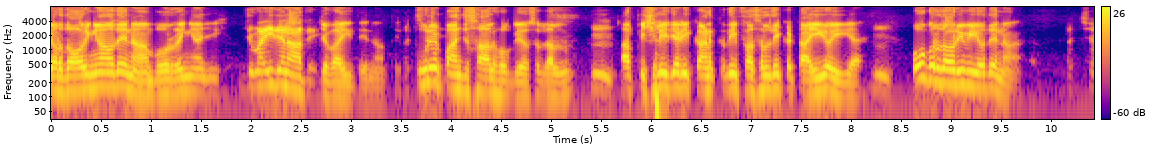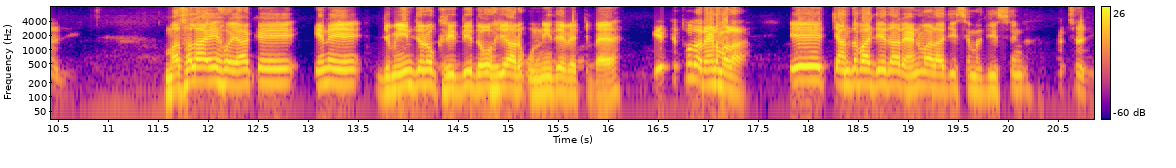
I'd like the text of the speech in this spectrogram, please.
ਗਰਦੌਰੀਆਂ ਉਹਦੇ ਨਾਮ ਬੋਲ ਰਹੀਆਂ ਜੀ। ਜਵਾਈ ਦੇ ਨਾਂ ਤੇ? ਜਵਾਈ ਦੇ ਨਾਂ ਤੇ। ਪੂਰੇ ਜੀ। 5 ਸਾਲ ਹੋ ਗਏ ਉਸ ਗੱਲ ਨੂੰ। ਆ ਪਿਛਲੀ ਜਿਹੜੀ ਕਣਕ ਦੀ ਫਸਲ ਦੀ ਕਟਾਈ ਹੋਈ ਹੈ। ਉਹ ਗਰਦੌਰੀ ਵੀ ਉਹਦੇ ਨਾਂ। ਅੱਛਾ ਜੀ। ਮਸਲਾ ਇਹ ਹੋਇਆ ਕਿ ਇਹਨੇ ਜ਼ਮੀਨ ਜਦੋਂ ਖਰੀਦੀ 2019 ਦੇ ਵਿੱਚ ਬੈ ਇਹ ਕਿੱਥੋਂ ਦਾ ਰਹਿਣ ਵਾਲਾ? ਇਹ ਚੰਦਬਾਜੇ ਦਾ ਰਹਿਣ ਵਾਲਾ ਜੀ ਸਿਮਰਜੀਤ ਸਿੰਘ। ਅੱਛਾ ਜੀ।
